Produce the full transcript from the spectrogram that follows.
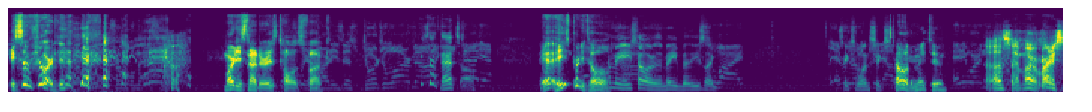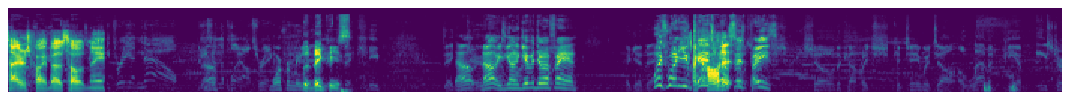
He's so short. for Little Madison. Marty Snider is tall as fuck. He's not that tall. Yeah, he's pretty tall. I mean, he's taller than me, but he's like six one, six two. Taller than me too. I'll say Mar- Marty Snider's probably about as tall as me. and Oh. in the playoffs ring. More for me. The big piece. No, no, he's gonna give it to a fan. Which one of you I kids wants this piece? Show the coverage until 11 p.m. Eastern.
